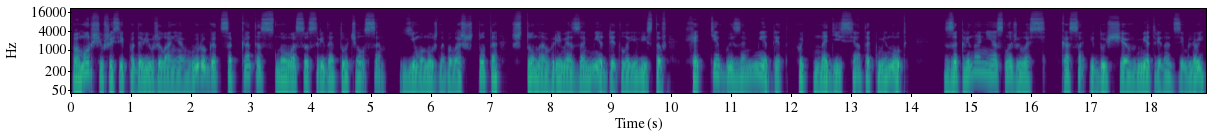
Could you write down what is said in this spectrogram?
Поморщившись и подавив желание выругаться, Ката снова сосредоточился. Ему нужно было что-то, что на время замедлит лоялистов. Хотя бы замедлит, хоть на десяток минут. Заклинание сложилось. Коса, идущая в метре над землей,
